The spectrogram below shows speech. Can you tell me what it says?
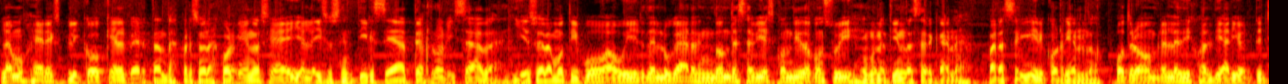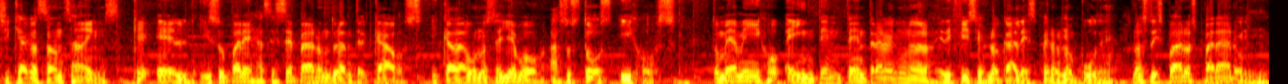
La mujer explicó que al ver tantas personas corriendo hacia ella le hizo sentirse aterrorizada y eso la motivó a huir del lugar en donde se había escondido con su hija en una tienda cercana, para seguir corriendo. Otro hombre le dijo al diario The Chicago Sun-Times que él y su pareja se separaron durante el caos y cada uno se llevó a sus dos hijos. Tomé a mi hijo e intenté entrar en uno de los edificios locales, pero no pude. Los disparos pararon.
